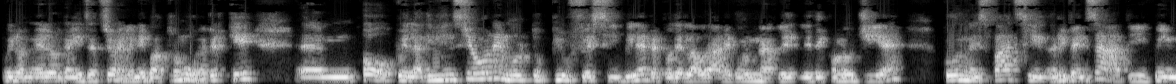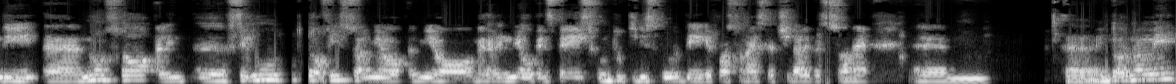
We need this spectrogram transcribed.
nell'organizzazione, nelle mie quattro mura, perché ehm, ho quella dimensione molto più flessibile per poter lavorare con le, le tecnologie, con spazi ripensati, quindi eh, non sto eh, seduto fisso al mio, al mio, magari il mio open space con tutti i disturbi che possono esserci dalle persone ehm, eh, intorno a me,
